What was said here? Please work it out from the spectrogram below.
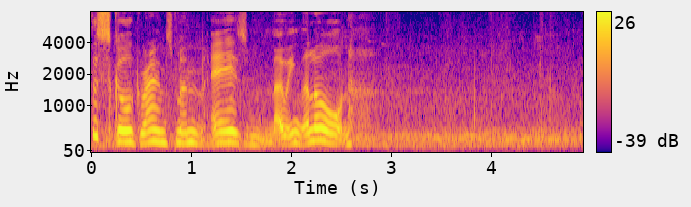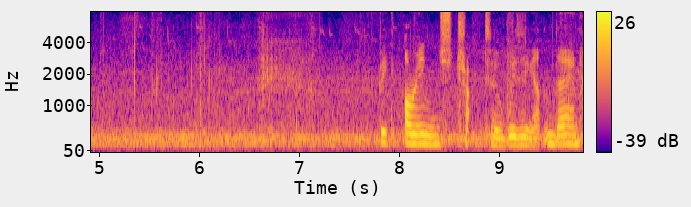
the school groundsman is mowing the lawn. Big orange tractor whizzing up and down.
